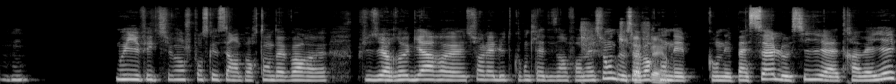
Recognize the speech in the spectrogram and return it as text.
Mmh oui, effectivement, je pense que c'est important d'avoir euh, plusieurs regards euh, sur la lutte contre la désinformation, de savoir qu'on n'est qu'on n'est pas seul aussi à travailler.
